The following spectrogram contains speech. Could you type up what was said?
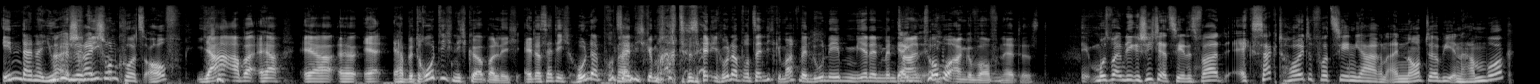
in deiner Jubelbewegung... Er schreit schon kurz auf. Ja, aber er, er, äh, er, er bedroht dich nicht körperlich. Ey, das hätte ich hundertprozentig gemacht. Das hätte ich hundertprozentig gemacht, wenn du neben mir den mentalen ja, Turbo angeworfen hättest muss man ihm die Geschichte erzählen. Es war exakt heute vor zehn Jahren ein Nordderby in Hamburg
